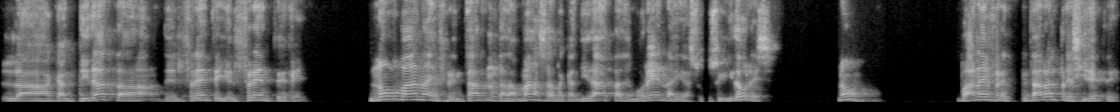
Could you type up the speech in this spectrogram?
la candidata del Frente y el Frente no van a enfrentar nada más a la candidata de Morena y a sus seguidores. No, van a enfrentar al presidente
